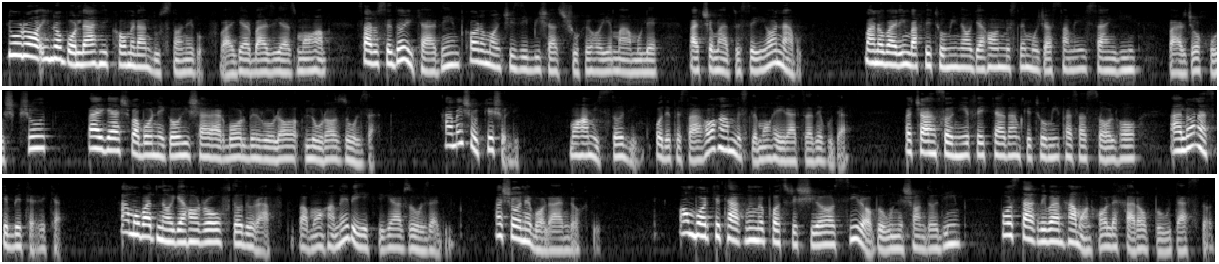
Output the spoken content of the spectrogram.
لورا این را با لحنی کاملا دوستانه گفت و اگر بعضی از ما هم سر و صدایی کردیم کارمان چیزی بیش از شوخی های معمول بچه مدرسه ای ها نبود بنابراین وقتی تومی ناگهان مثل مجسمه سنگین برجا خشک شد برگشت و با نگاهی شرربال به لورا زل زد همه شکه شدیم. ما هم ایستادیم. خود پسرها هم مثل ما حیرت زده بودند و چند ثانیه فکر کردم که تومی پس از سالها الان است که بترکد اما بعد ناگهان را افتاد و رفت و ما همه به یکدیگر زل زدیم و شانه بالا انداختیم. آن بار که تقویم پاتریشیا سی را به او نشان دادیم باز تقریبا همان حال خراب به او دست داد.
